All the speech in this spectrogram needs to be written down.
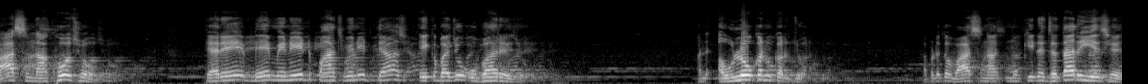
વાસ નાખો છો, ત્યારે બે મિનિટ, પાંચ મિનિટ ત્યાં એક બાજુ ઊભા રહેજો અને અવલોકન કરજો. આપણે તો વાસ મૂકીને જતા રહીએ છીએ.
